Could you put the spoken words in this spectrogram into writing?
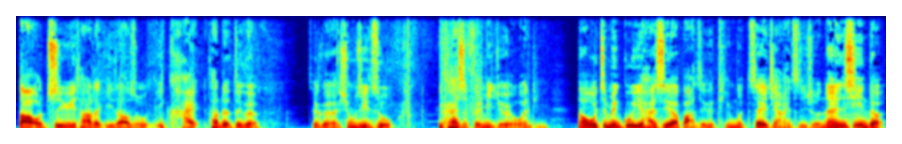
导致于他的胰岛素一开，他的这个这个雄性素一开始分泌就有问题。那我这边故意还是要把这个题目再讲一次，就是男性的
